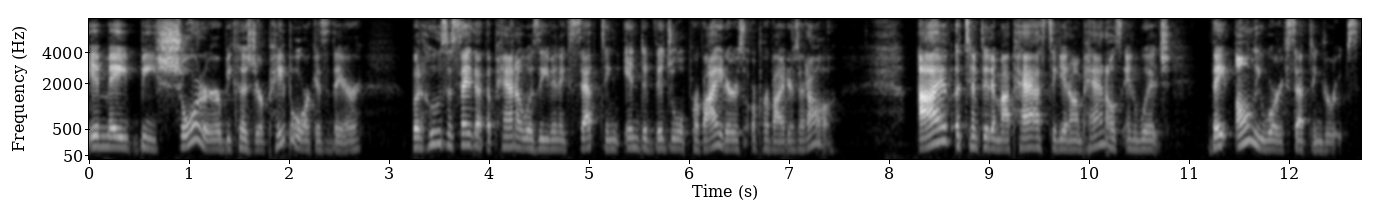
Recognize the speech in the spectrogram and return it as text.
It may be shorter because your paperwork is there, but who's to say that the panel was even accepting individual providers or providers at all? I've attempted in my past to get on panels in which they only were accepting groups.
